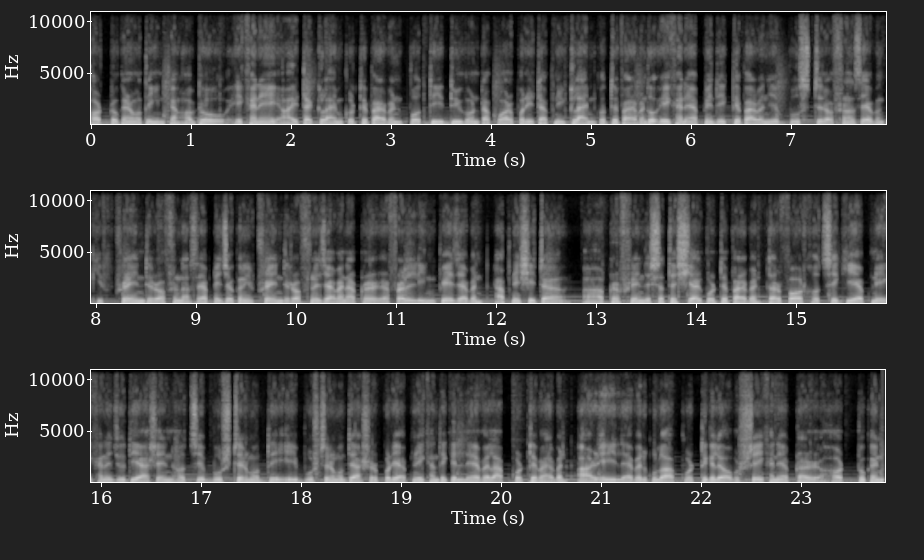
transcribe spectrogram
hot টোকেনের মতো ইনকাম হবে। তো এখানে এটা ক্লাইম করতে পারবেন, প্রতি দুই ঘণ্টা পর পর এটা আপনি ক্লাইম করতে পারবেন। তো এখানে আপনি দেখতে পারবেন যে বুস্টের অপশন আছে এবং কি ফ্রেন্ডের অপশন আছে। আপনি যখনই ফ্রেন্ডের অপশনে যাবেন, আপনার রেফারেল লিঙ্ক পেয়ে যাবেন, আপনি সেটা আপনার ফ্রেন্ডের সাথে শেয়ার করতে পারবেন। তারপর হচ্ছে কি আপনি এখানে যদি আসেন হচ্ছে বুস্টের মধ্যে। এই বুস্টের মধ্যে আসার পরে আপনি এখান থেকে লেভেল আপ করতে পারবেন। আর এই লেভেলগুলো আপ করতে গেলে অবশ্যই এখানে আপনার হট টোকেন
